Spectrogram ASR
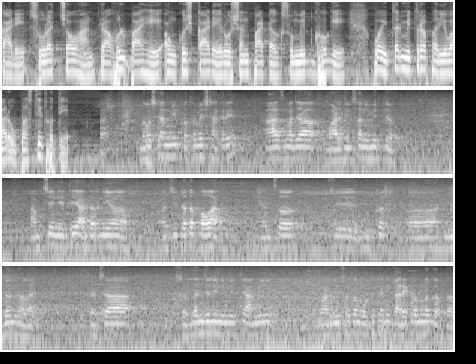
काडे सूरज चौहान राहुल पाहे अंकुश काडे रोशन पाठक सुमित घोगे व इतर मित्र परिवार उपस्थित होते. नमस्कार मी प्रथमेश ठाकरे. आज माझ्या वाढदिवसानिमित्त आमचे नेते आदरणीय अजितदादा पवार यांचं जे दुःखद निधन झालं आहे त्याच्या श्रद्धांजलीनिमित्त आम्ही वाढदिवसाचा मोठेखानी कार्यक्रम न करता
